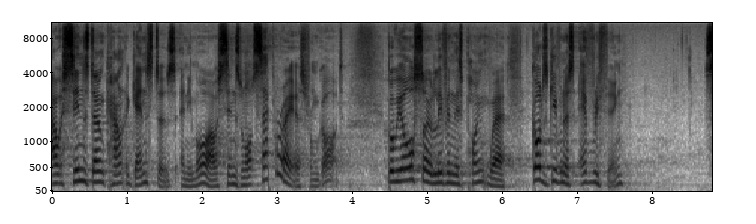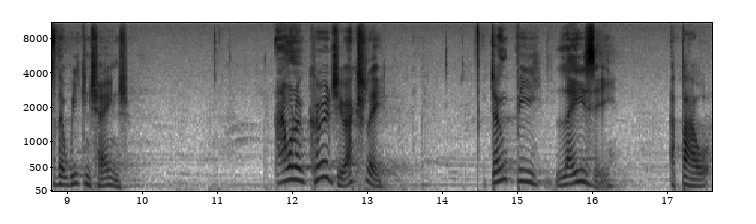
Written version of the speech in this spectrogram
Our sins don't count against us anymore. Our sins will not separate us from God. But we also live in this point where God's given us everything so that we can change. I want to encourage you, actually, don't be lazy about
